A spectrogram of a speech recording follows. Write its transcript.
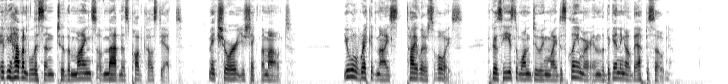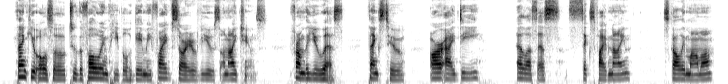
If you haven't listened to the Minds of Madness podcast yet, make sure you check them out. You will recognize Tyler's voice because he is the one doing my disclaimer in the beginning of the episode. Thank you also to the following people who gave me five star reviews on iTunes from the US, thanks to RID, LSS659, Scully Mama,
